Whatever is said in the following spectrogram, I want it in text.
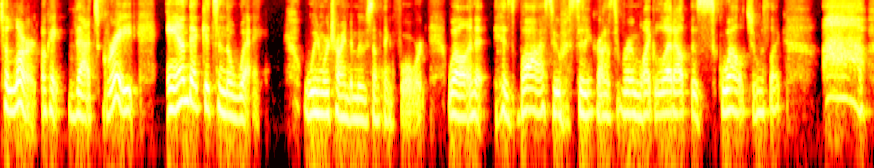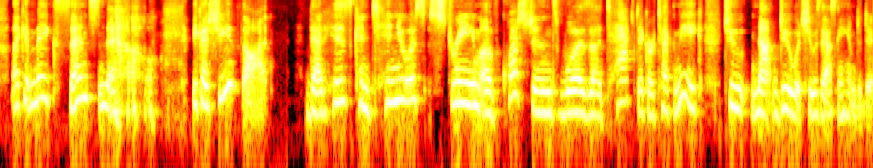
to learn. Okay, that's great. And that gets in the way when we're trying to move something forward. Well, and his boss, who was sitting across the room, like let out this squelch and was like, ah, like it makes sense now. because she thought that his continuous stream of questions was a tactic or technique to not do what she was asking him to do.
